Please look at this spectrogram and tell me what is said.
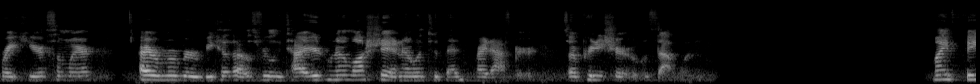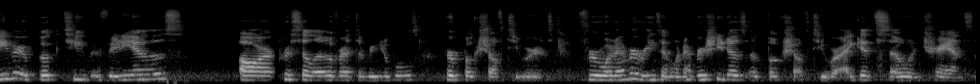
right here somewhere. I remember because I was really tired when I watched it and I went to bed right after, so I'm pretty sure it was that one. My favorite booktube videos are Priscilla over at the Readables, her bookshelf tours. For whatever reason, whenever she does a bookshelf tour, I get so entranced.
